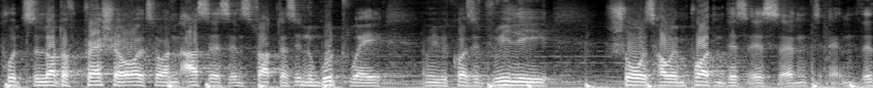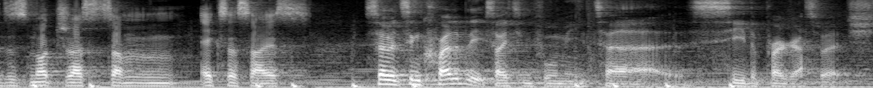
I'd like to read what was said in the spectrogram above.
puts a lot of pressure also on us as instructors in a good way. I mean, because it really shows how important this is and, and this is not just some exercise. So it's incredibly exciting for me to see the progress which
